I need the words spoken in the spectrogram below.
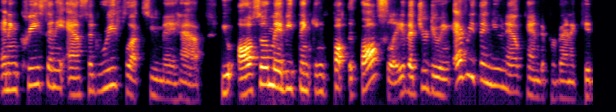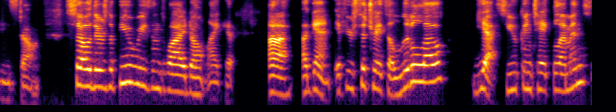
and increase any acid reflux you may have. You also may be thinking fa- falsely that you're doing everything you now can to prevent a kidney stone. So there's a few reasons why I don't like it. Uh, again, if your citrate's a little low, yes, you can take lemons.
